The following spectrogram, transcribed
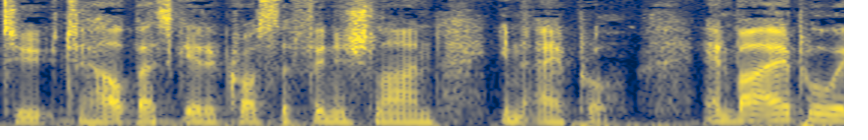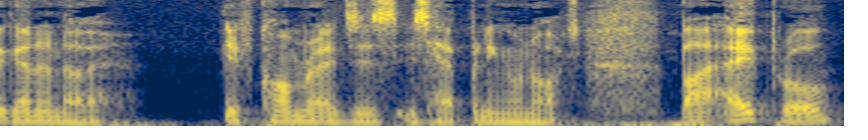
to, to help us get across the finish line in April. And by April, we're going to know if Comrades is, is happening or not. By April,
